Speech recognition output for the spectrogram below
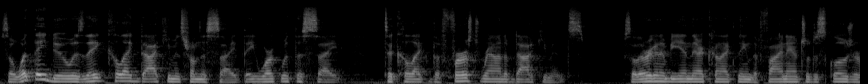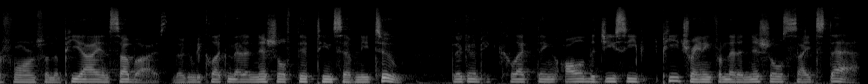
So, what they do is they collect documents from the site, they work with the site to collect the first round of documents. So they're going to be in there collecting the financial disclosure forms from the PI and sub-Is. They're going to be collecting that initial 1572. They're going to be collecting all of the GCP training from that initial site staff.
